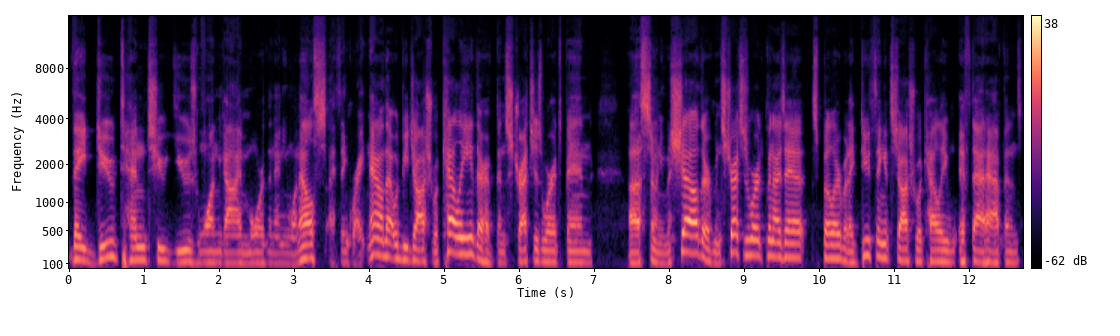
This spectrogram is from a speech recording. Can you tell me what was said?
they do tend to use one guy more than anyone else. I think right now that would be Joshua Kelley. There have been stretches where it's been uh, Sony Michel. There have been stretches where it's been Isaiah Spiller, but I do think it's Joshua Kelley if that happens,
